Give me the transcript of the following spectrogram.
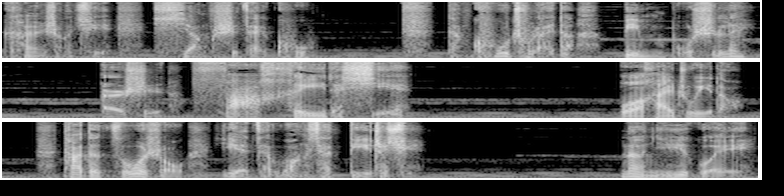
看上去像是在哭，但哭出来的并不是泪，而是发黑的血。我还注意到，他的左手也在往下滴着血。那女鬼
